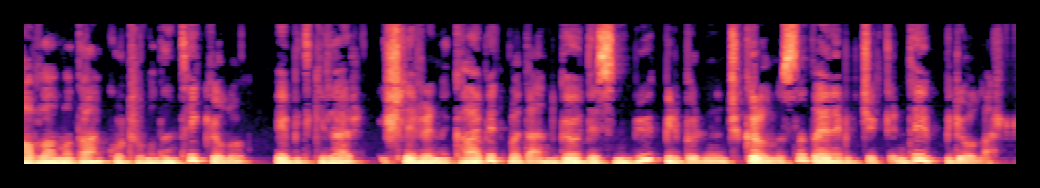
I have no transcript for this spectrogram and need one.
avlanmadan kurtulmanın tek yolu ve bitkiler işlevlerini kaybetmeden gövdesinin büyük bir bölümünün çıkarılmasına dayanabileceklerini de biliyorlar.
